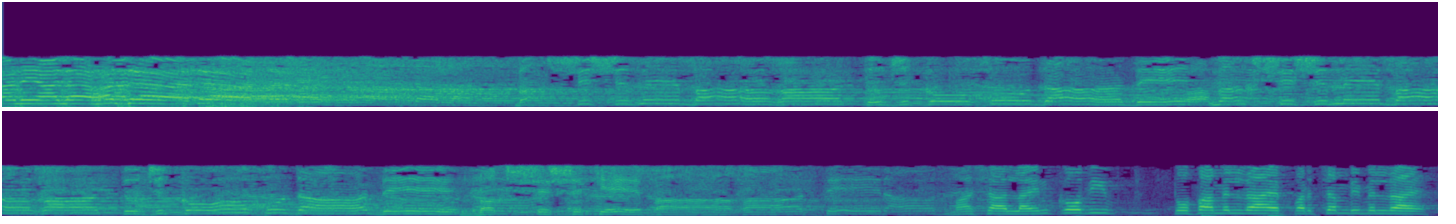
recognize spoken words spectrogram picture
اعلی حضرت۔ بخشش میں باغا تجھ کو خدا دے۔ بخشش میں باغا تجھ کو خدا دے۔ بخشش کے باغا تیرا۔ ماشاء اللہ ان کو بھی تحفہ مل رہا ہے پرچم بھی مل رہا ہے۔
